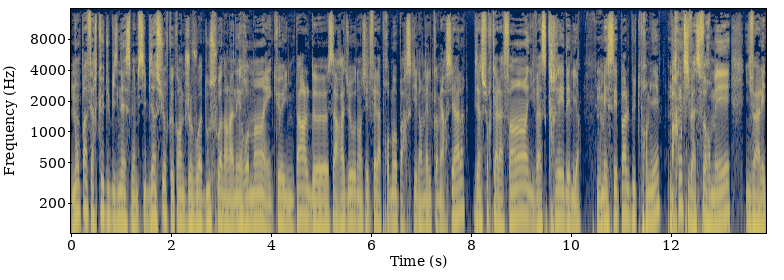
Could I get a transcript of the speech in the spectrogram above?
non pas faire que du business, même si bien sûr que quand je vois 12 fois dans l'année Romain et qu'il me parle de sa radio dont il fait la promo parce qu'il en est le commercial, bien sûr qu'à la fin, il va se créer des liens. Mm. Mais c'est pas le but premier. Par contre, il va se former, il va aller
